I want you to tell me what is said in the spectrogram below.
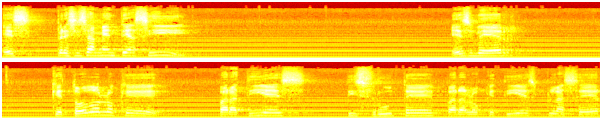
es precisamente así. Es ver que todo lo que para ti es disfrute, para lo que ti es placer,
